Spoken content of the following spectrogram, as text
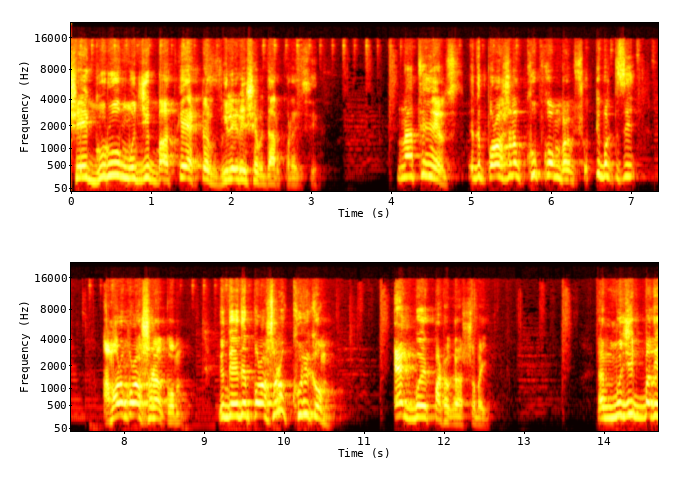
সেই গুরু মুজিববাদকে একটা ভিলেন হিসেবে দাঁড় করাইছে। নাথিং এলস এদের পড়াশোনা খুব কম, সত্যি বলতেছি, আমারও পড়াশোনা কম, কিন্তু এদের পড়াশোনা খুবই কম। এক বইয়ের পাঠকরা সবাই। মুজিববাদী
